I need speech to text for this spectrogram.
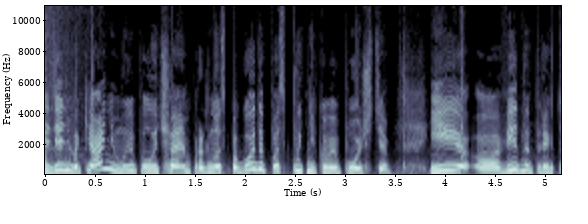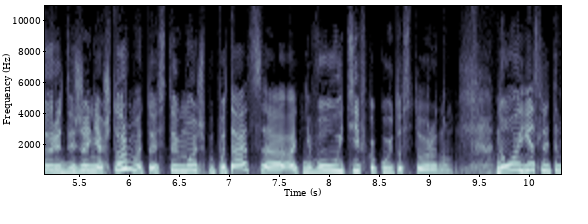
Каждый день в океане мы получаем прогноз погоды по спутниковой почте. И э, видно траекторию движения шторма, то есть ты можешь попытаться от него уйти в какую-то сторону. Но если ты,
